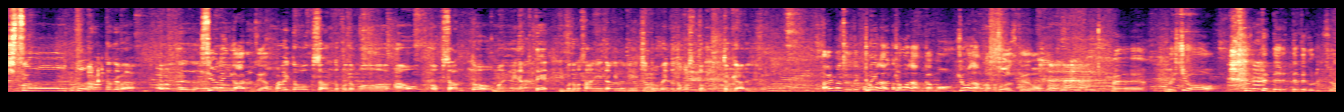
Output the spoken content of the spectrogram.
必要とあの例えば必要な日があるんですよやお前と奥さんと子供あお奥さんとお前がいなくて、子供3人だけの時にちょっとお弁当残すと時あるでしょあります？よで今日今日なんかも今日なんかもそうですけど、えー飯を作って出る出てくるんですよ。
